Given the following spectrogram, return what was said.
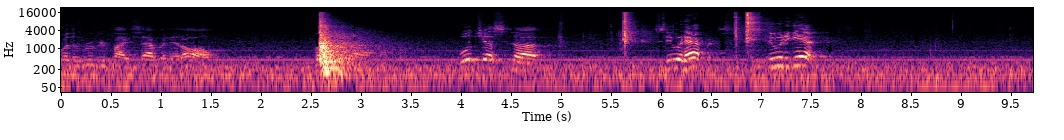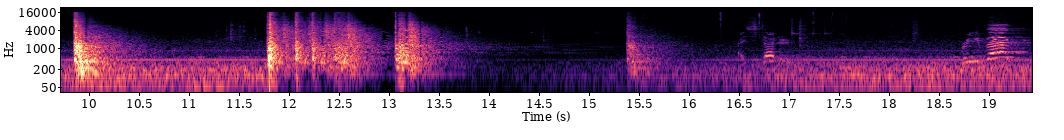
for the Ruger 5.7 at all. But uh, we'll just uh, see what happens. Let's do it again. I stuttered. Bring it back.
